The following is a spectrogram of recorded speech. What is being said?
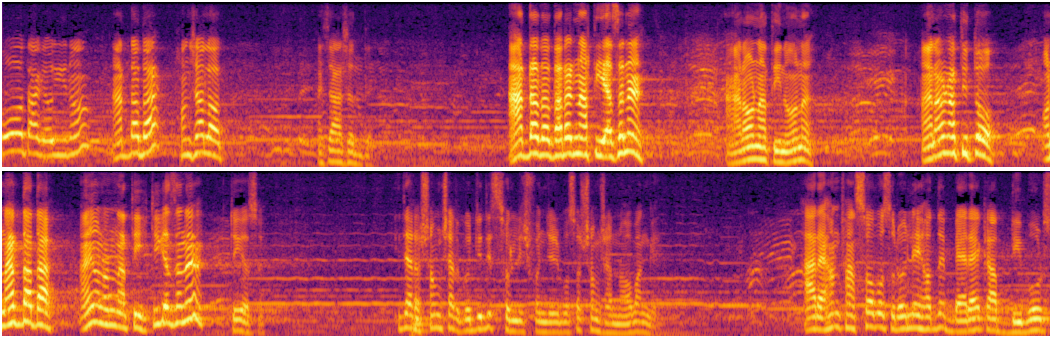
বহুত আগে ওই, ন? আর দাদা হনসালত আচ্ছা আসেন দে আর দাদা, তার নাতি আছে না? আরও নাতি ন, না? আরও নাতি তো? অনার দাদা আমি অনার নাতি, ঠিক আছে না? ঠিক আছে। যারা সংসার করে, যদি চল্লিশ পঞ্চাশ বছর সংসার ন ভাঙ্গে আর এখন পাঁচ ছ বছর হইলে হতে ব্যারেক আপ ডিভোর্স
